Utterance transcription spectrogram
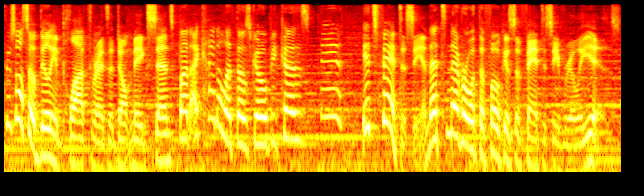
There's also a billion plot threads that don't make sense, but I kinda let those go because, eh, it's fantasy, and that's never what the focus of fantasy really is.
